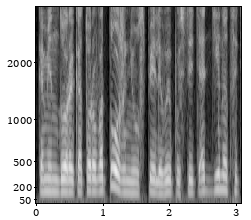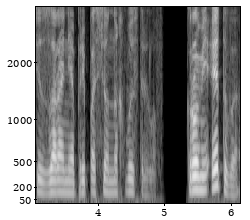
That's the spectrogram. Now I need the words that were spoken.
комендоры которого тоже не успели выпустить 11 из заранее припасенных выстрелов. Кроме этого,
